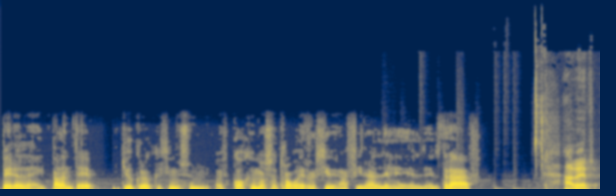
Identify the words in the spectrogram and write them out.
Pero de ahí para adelante, yo creo que hicimos un. Cogimos otro wide receiver al final del draft. A ver,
